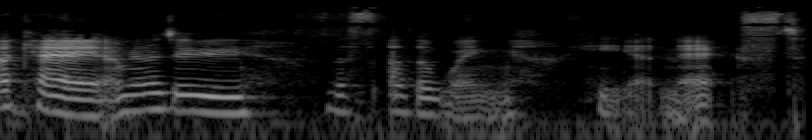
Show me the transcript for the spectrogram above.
Okay, I'm gonna do this other wing here next.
